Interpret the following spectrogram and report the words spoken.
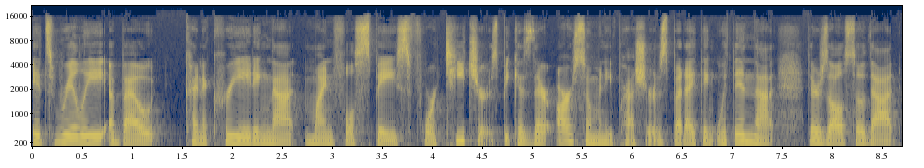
it's really about kind of creating that mindful space for teachers because there are so many pressures. But I think within that, there's also that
